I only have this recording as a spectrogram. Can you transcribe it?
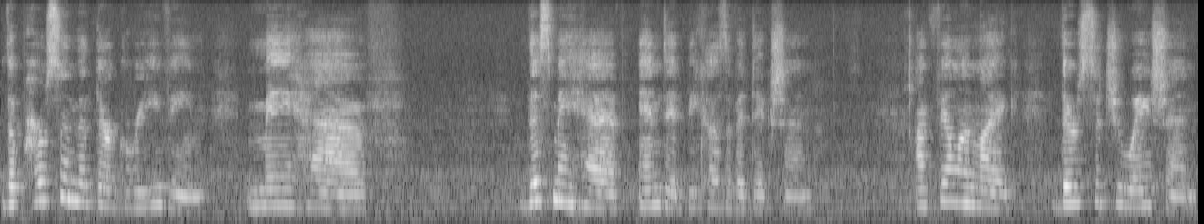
the person that they're grieving may have, this may have ended because of addiction. I'm feeling like their situation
